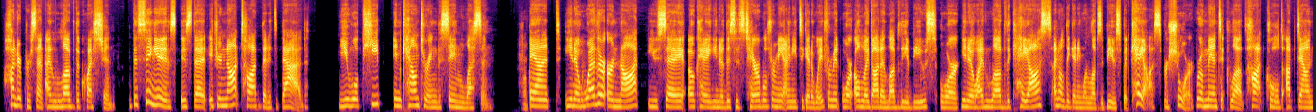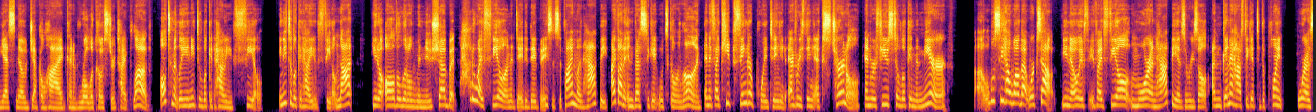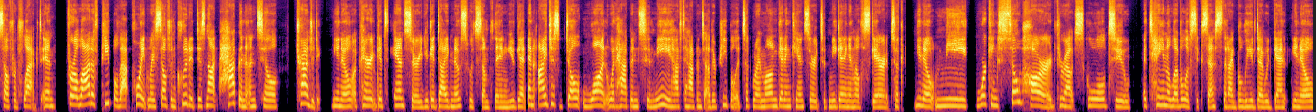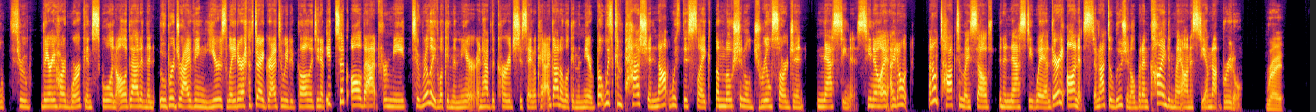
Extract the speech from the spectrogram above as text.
100%. I love the question. The thing is, is that if you're not taught that it's bad, you will keep encountering the same lesson. Okay. And, you know, whether or not you say, okay, you know, this is terrible for me. I need to get away from it. Or, oh my God, I love the abuse. Or, you know, I love the chaos. I don't think anyone loves abuse, but chaos for sure. Romantic love, hot, cold, up, down, yes, no, Jekyll Hyde kind of roller coaster type love. Ultimately, you need to look at how you feel. You need to look at how you feel, not you know, all the little minutia, but how do I feel on a day to day basis? If I'm unhappy, I got to investigate what's going on. And if I keep finger pointing at everything external and refuse to look in the mirror, uh, we'll see how well that works out. You know, if, if I feel more unhappy as a result, I'm going to have to get to the point where I self reflect. And for a lot of people, that point, myself included, does not happen until tragedy you know, a parent gets cancer, you get diagnosed with something, you get, and I just don't want what happened to me have to happen to other people. It took my mom getting cancer. It took me getting a health scare. It took, you know, me working so hard throughout school to attain a level of success that I believed I would get, you know, through very hard work in school and all of that. And then Uber driving years later after I graduated college. You know, it took all that for me to really look in the mirror and have the courage to say, okay, I got to look in the mirror, but with compassion, not with this like emotional drill sergeant nastiness. You know, I, I don't. I don't talk to myself in a nasty way. I'm very honest. I'm not delusional, but I'm kind in my honesty. I'm not brutal. Right.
